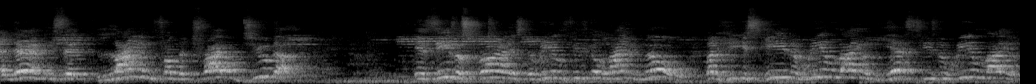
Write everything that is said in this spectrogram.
And then he said, lion from the tribe of Judah. Is Jesus Christ the real physical lion? No. But he, is he the real lion? Yes, he's the real lion.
